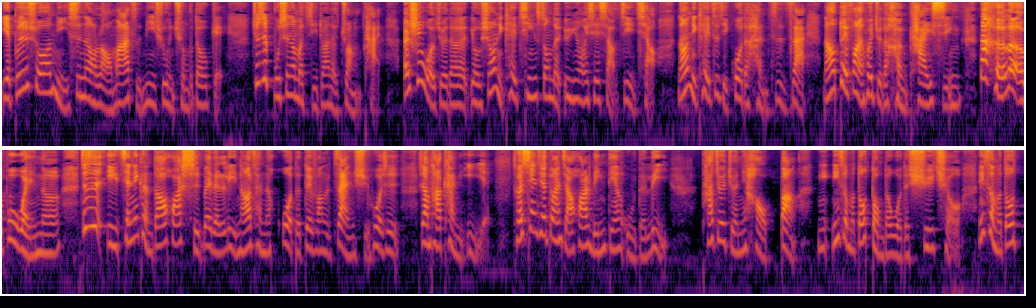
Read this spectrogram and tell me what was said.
也不是说你是那种老妈子秘书，你全部都给，就是不是那么极端的状态，而是我觉得有时候你可以轻松的运用一些小技巧，然后你可以自己过得很自在，然后对方也会觉得很开心，那何乐而不为呢？就是以前你可能都要花十倍的力，然后才能获得对方的赞许，或者是让他看你一眼，可是现阶段只要花零点五的力。他就会觉得你好棒，你你怎么都懂得我的需求，你怎么都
